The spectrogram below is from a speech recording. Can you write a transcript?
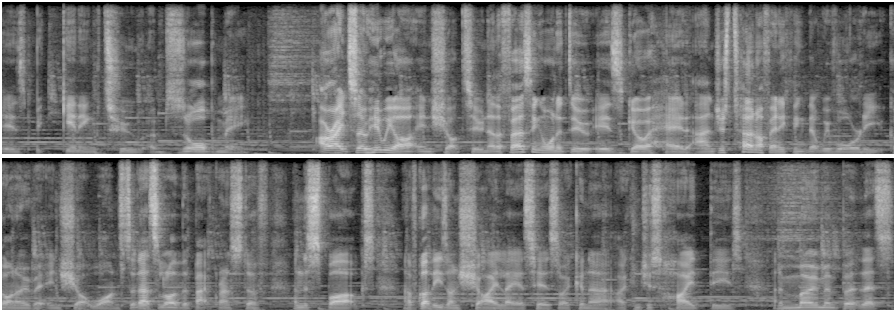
is beginning to absorb me. Alright, so here we are in shot two. Now the first thing I want to do is go ahead and just turn off anything that we've already gone over in shot one. So that's a lot of the background stuff and the sparks. I've got these on shy layers here so I can uh, I can just hide these at a moment, but let's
